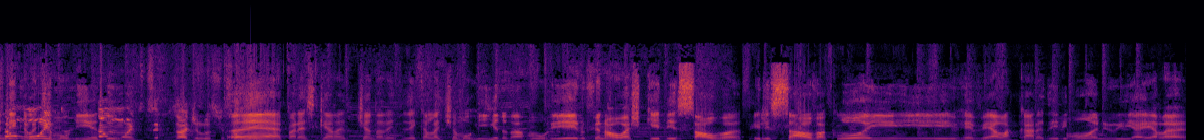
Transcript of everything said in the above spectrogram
entender São que ela muitos, tinha morrido. São muitos episódios de Lúcifer. São muitos. É, parece que ela tinha dado a entender que ela tinha morrido, tava morrer, e no final acho que ele salva, ele salva a Chloe e revela a cara dele demônio, e aí ela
